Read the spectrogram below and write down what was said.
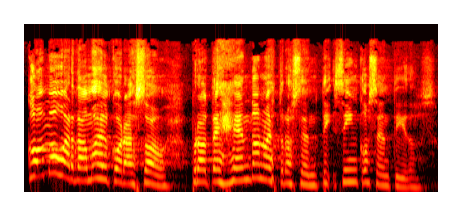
¿Cómo guardamos el corazón? Protegiendo nuestros cinco sentidos.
